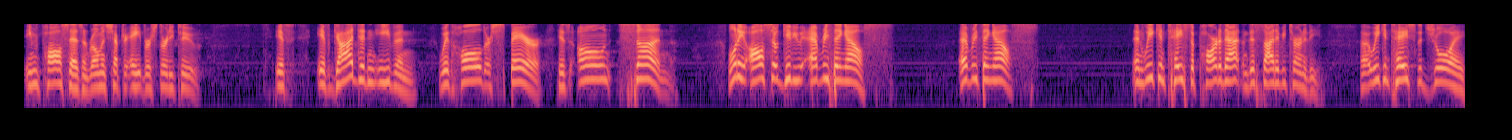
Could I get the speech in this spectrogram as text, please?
Even Paul says in Romans chapter 8, verse 32 if, if God didn't even withhold or spare his own son, won't he also give you everything else? Everything else. And we can taste a part of that on this side of eternity. Uh, we can taste the joy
